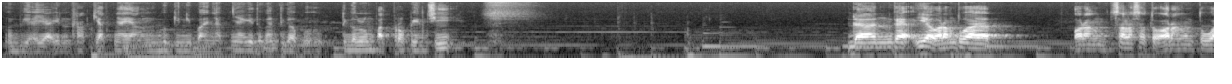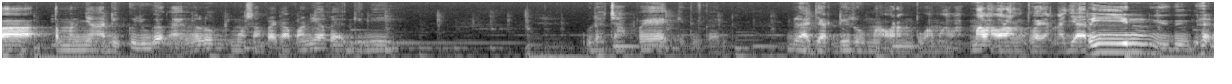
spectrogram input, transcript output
membiayain rakyatnya yang begini banyaknya gitu kan 30 34 provinsi. Dan kayak ya orang tua orang salah satu orang tua temennya adikku juga kayak ngeluh mau sampai kapan ya kayak gini. Udah capek gitu kan. Belajar di rumah orang tua malah malah orang tua yang ngajarin gitu kan.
